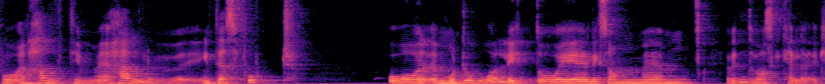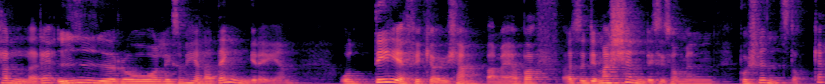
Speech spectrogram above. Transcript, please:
på en halvtimme, halv, inte ens fort. Och mår dåligt och är liksom, ehm, jag vet inte vad man ska kalla, kalla det, yr och liksom hela den grejen. Och det fick jag ju kämpa med. Jag bara, alltså det, man kände sig som en porslinsdocka.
